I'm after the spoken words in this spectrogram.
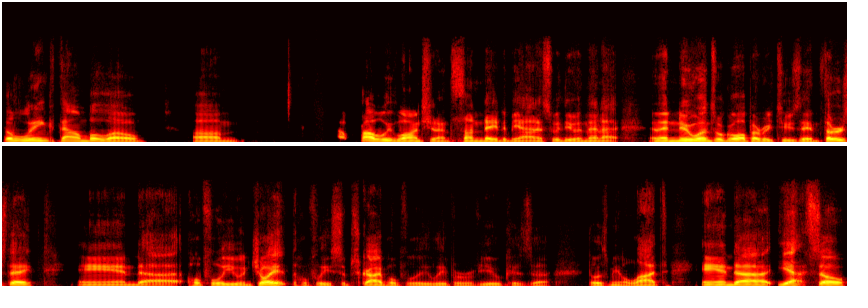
the link down below. Um, I'll probably launch it on Sunday, to be honest with you, and then I and then new ones will go up every Tuesday and Thursday. And uh, hopefully you enjoy it. Hopefully you subscribe. Hopefully you leave a review because uh, those mean a lot. And uh, yeah, so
